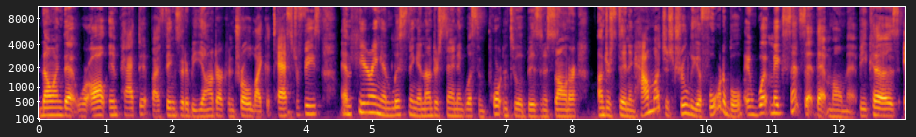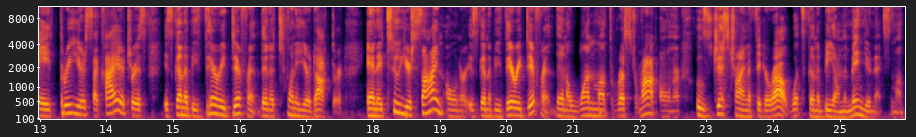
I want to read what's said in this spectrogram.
knowing that we're all impacted by things that are beyond our control, like catastrophes, and hearing and listening and understanding what's important to a business owner, understanding how much is truly affordable and what makes sense at that moment. Because a three year psychiatrist is going to be very different than a 20 year doctor. And a two year sign owner is going to be very different than a one month restaurant owner who's just trying to figure out what's going to be on the menu next month.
